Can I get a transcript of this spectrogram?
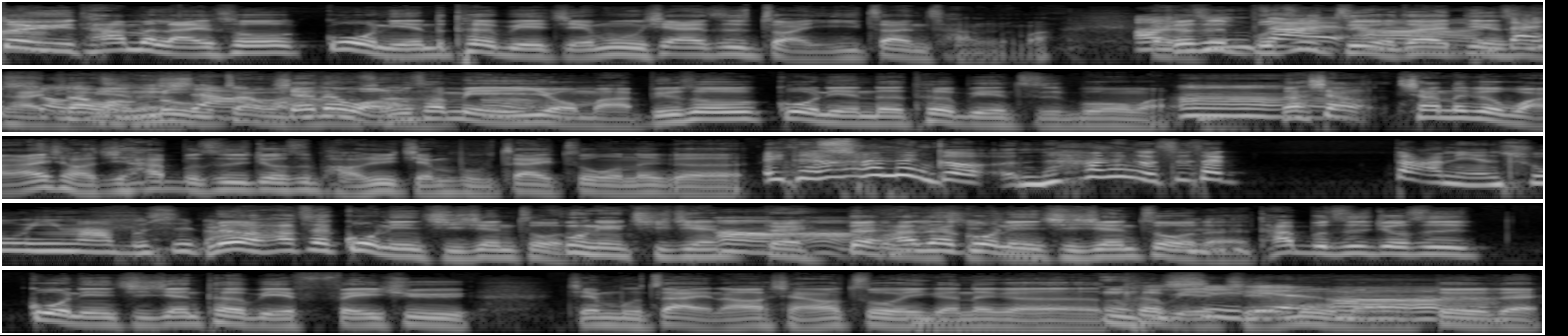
对于他们来说，过年的特别节目现在是转移战场了嘛，啊、就是不是只有在电视台在网络，现在在网络上面也有嘛，比如说过年的特别直播嘛，嗯，那像像那个晚安小鸡，他不是就是跑去柬埔寨做那个？哎，等下他那个他那个是在。大年初一吗？不是吧？没有，他在过年期间做的。过年期间，对对，他在过年期间做的。他不是就是过年期间特别飞去柬埔寨，然后想要做一个那个特别节目嘛？对对对。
